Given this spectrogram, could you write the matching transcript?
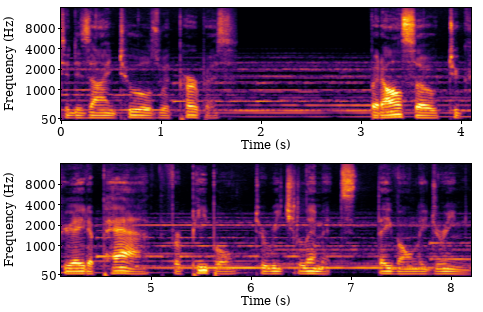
to design tools with purpose, but also to create a path for people to reach limits they've only dreamed.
